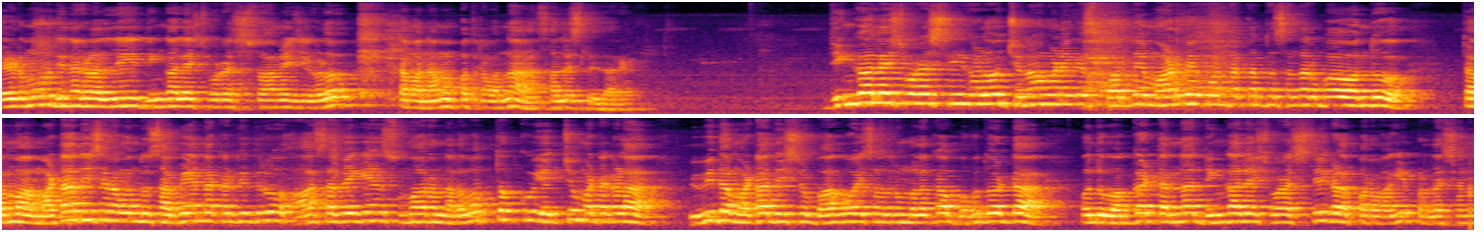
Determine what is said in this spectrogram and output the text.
ಎರಡು ಮೂರು ದಿನಗಳಲ್ಲಿ ದಿಂಗಾಲೇಶ್ವರ ಸ್ವಾಮೀಜಿಗಳು ತಮ್ಮ ನಾಮಪತ್ರವನ್ನು ಸಲ್ಲಿಸಲಿದ್ದಾರೆ. ದಿಂಗಾಲೇಶ್ವರ ಶ್ರೀಗಳು ಚುನಾವಣೆಗೆ ಸ್ಪರ್ಧೆ ಮಾಡಬೇಕು ಅಂತಕ್ಕಂಥ ಸಂದರ್ಭ ಒಂದು ತಮ್ಮ ಮಠಾಧೀಶರ ಒಂದು ಸಭೆಯನ್ನು ಕರೆದಿದ್ರು. ಆ ಸಭೆಗೆ ಸುಮಾರು ನಲವತ್ತಕ್ಕೂ ಹೆಚ್ಚು ಮಠಗಳ ವಿವಿಧ ಮಠಾಧೀಶರು ಭಾಗವಹಿಸೋದ್ರ ಮೂಲಕ ಬಹುದೊಡ್ಡ ಒಂದು ಒಗ್ಗಟ್ಟನ್ನು ದಿಂಗಾಲೇಶ್ವರ ಶ್ರೀಗಳ ಪರವಾಗಿ ಪ್ರದರ್ಶನ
